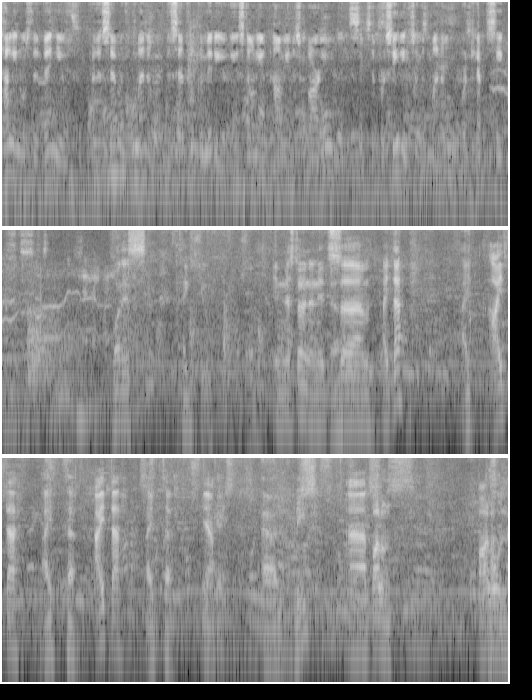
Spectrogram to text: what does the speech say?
Tallinn was the venue for the seventh plenum of the Central Committee of the Estonian Communist Party. The proceedings of the plenum were kept secret. What is thank you? In Estonian it's yeah. um, aitäh. Aitäh. aitäh. aitäh. aitäh. Yeah. okay.. And please uh,? palun. palun.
